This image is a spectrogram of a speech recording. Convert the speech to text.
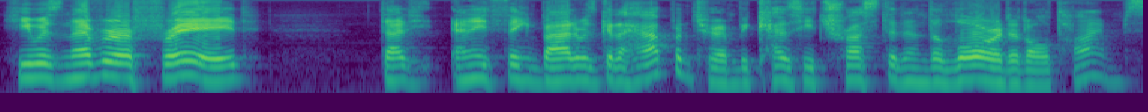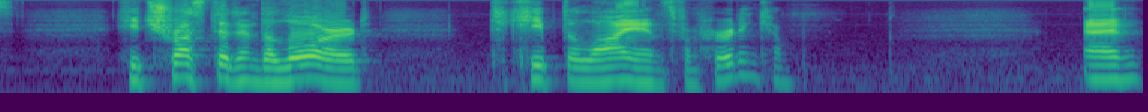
He was never afraid that anything bad was going to happen to him because he trusted in the Lord at all times. He trusted in the Lord to keep the lions from hurting him. And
